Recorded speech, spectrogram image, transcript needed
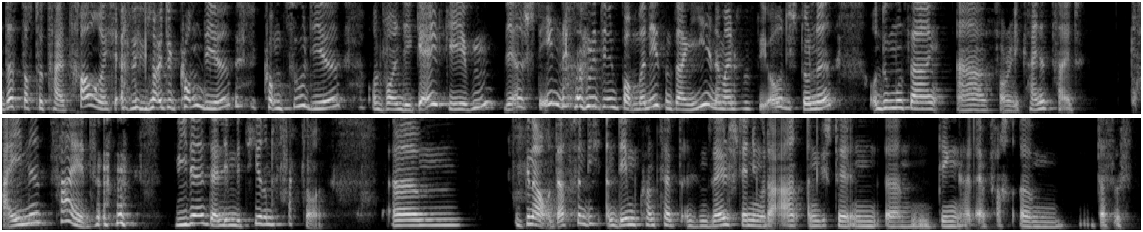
Und das ist doch total traurig. Also die Leute kommen dir, kommen zu dir und wollen dir Geld geben, ja, stehen mit den Portemonnaies und sagen, hier, nimm meine 50 Euro die Stunde. Und du musst sagen, ah, sorry, keine Zeit. Keine Zeit. Wieder der limitierende Faktor. Ähm, genau, und das finde ich an dem Konzept, an diesem selbstständigen oder angestellten ähm, halt einfach, ähm, das ist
